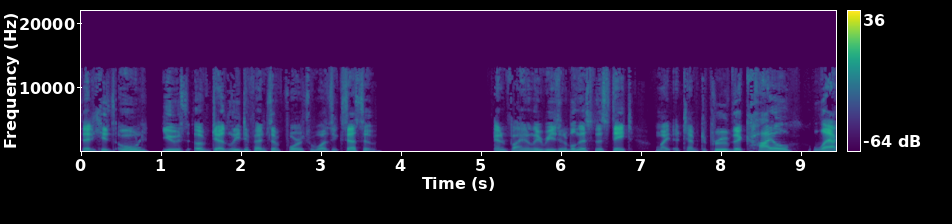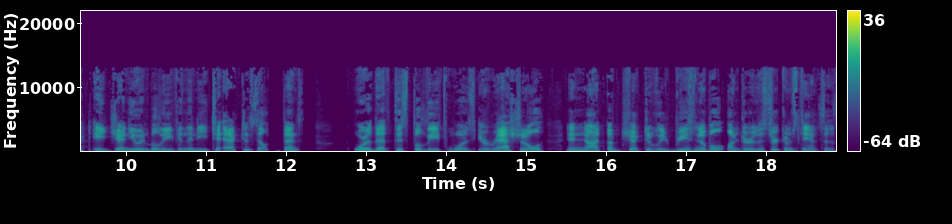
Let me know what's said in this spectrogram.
that his own use of deadly defensive force was excessive. And finally, reasonableness, the state might attempt to prove that Kyle lacked a genuine belief in the need to act in self defense, or that this belief was irrational and not objectively reasonable under the circumstances.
